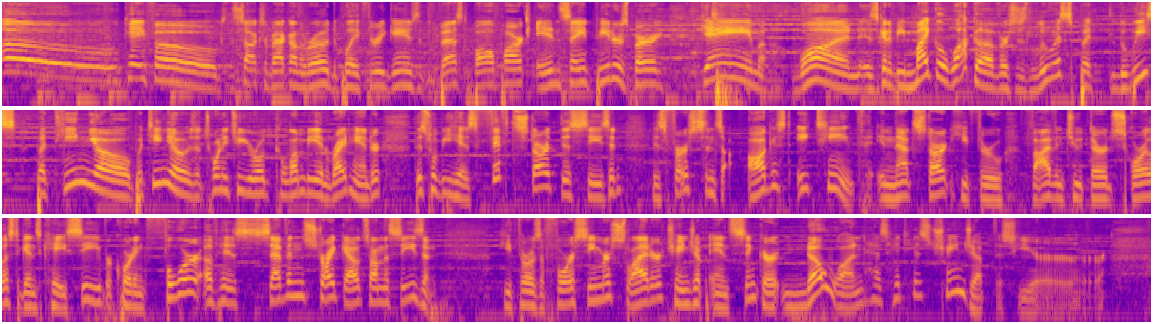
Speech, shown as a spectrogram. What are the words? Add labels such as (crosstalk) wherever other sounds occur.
Oh, okay, folks. The Sox are back on the road to play three games at the best ballpark in St. Petersburg. Game one is going to be Michael Wacha versus Luis, Pat- Luis Patino. Patino is a 22 year old Colombian right hander. This will be his fifth start this season, his first since August 18th. In that start, he threw five and two thirds scoreless against KC, recording four of his seven strikeouts on the season. He throws a four seamer, slider, changeup, and sinker. No one has hit his changeup this year.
